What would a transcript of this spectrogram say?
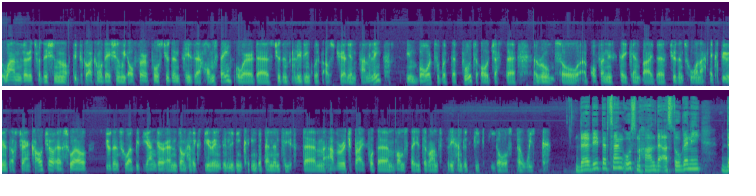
One very traditional, typical accommodation we offer for students is a homestay where the students are living with Australian family. in board with the food or just the room. So uh, often it's taken by the students who want to experience Australian culture as well students who are a bit younger and don't have experience in living independently. The um, average price for the homestay is around $350 per week. د دې ترڅنګ اوس مهال د استوګنې د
